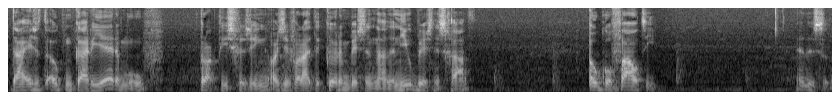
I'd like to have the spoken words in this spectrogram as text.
daar is het ook een carrière move, praktisch gezien. Als je vanuit de current business naar de nieuw business gaat, ook al faalt die. Hè, dus eh,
